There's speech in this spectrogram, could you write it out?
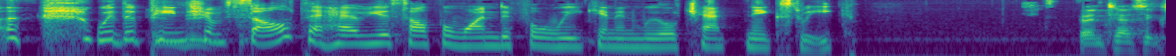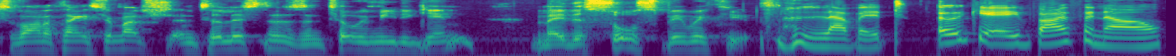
With a pinch of salt. Have yourself a wonderful weekend and we'll chat next week. Fantastic, Savannah. Thanks so much. And to the listeners, until we meet again, may the source be with you. Love it. Okay, bye for now.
